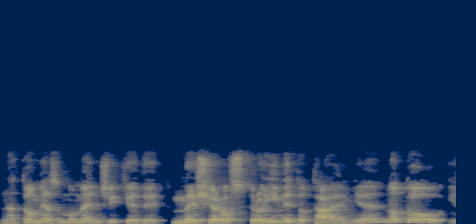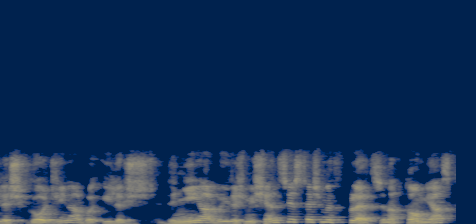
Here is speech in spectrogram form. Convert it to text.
Natomiast w momencie, kiedy my się rozstroimy totalnie, no to ileś godzin, albo ileś dni, albo ileś miesięcy jesteśmy w plecy. Natomiast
